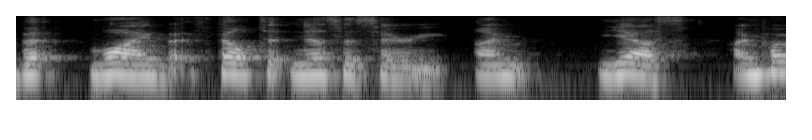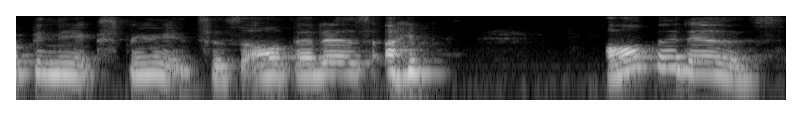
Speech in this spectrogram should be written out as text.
but why, but felt it necessary. I'm, yes, I'm hoping the experience is all that is. I'm all that is.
